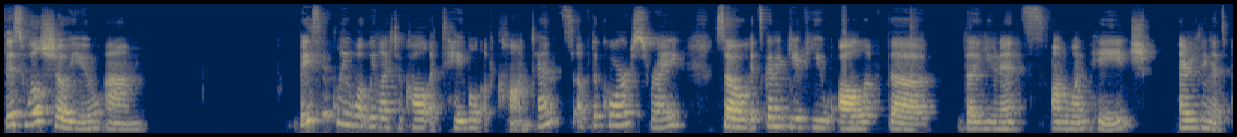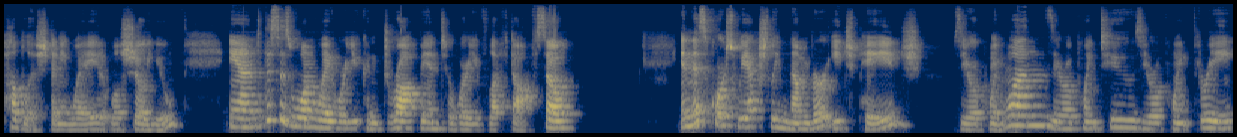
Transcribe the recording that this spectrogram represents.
this will show you um, basically what we like to call a table of contents of the course, right? So it's going to give you all of the, the units on one page, everything that's published anyway, it will show you. And this is one way where you can drop into where you've left off. So in this course, we actually number each page 0 0.1, 0 0.2, 0 0.3.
